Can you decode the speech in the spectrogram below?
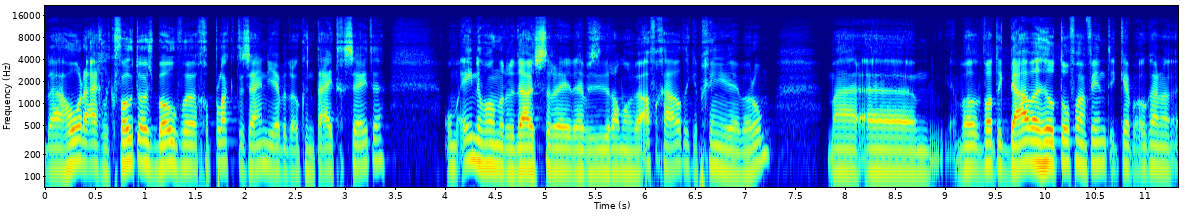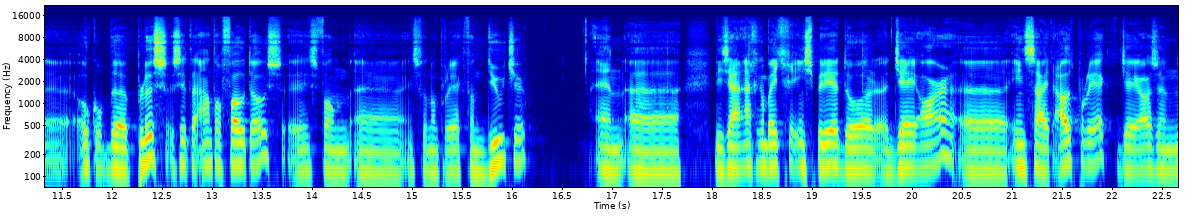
Daar horen eigenlijk foto's boven geplakt te zijn. Die hebben er ook een tijd gezeten. Om een of andere duistere reden hebben ze die er allemaal weer afgehaald. Ik heb geen idee waarom. Maar uh, wat, wat, ik daar wel heel tof aan vind, ik heb ook, aan, uh, ook op de Plus zitten een aantal foto's. Is van, uh, is van een project van Duwtje. En die zijn eigenlijk een beetje geïnspireerd door JR, Inside Out project. JR is een,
